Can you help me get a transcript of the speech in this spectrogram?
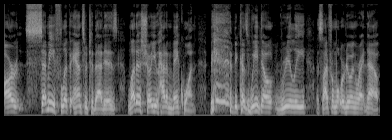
our semi flip answer to that is let us show you how to make one because we don't really, aside from what we're doing right now,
